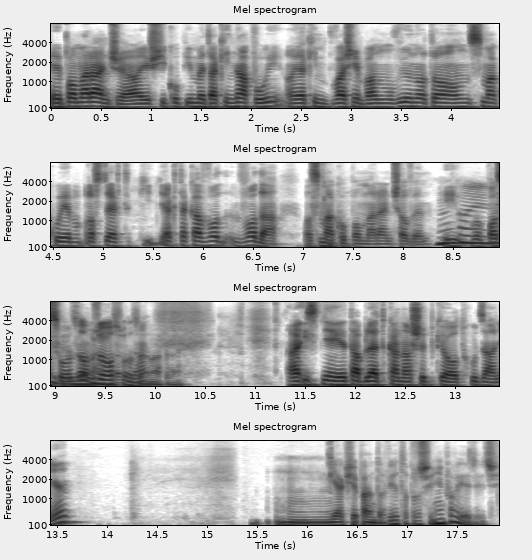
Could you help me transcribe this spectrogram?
y, pomarańczy. A jeśli kupimy taki napój, o jakim właśnie Pan mówił, no to on smakuje po prostu jak, taki, jak taka woda o smaku pomarańczowym i no posłodzona. Dobrze osłodzona, tak. A istnieje tabletka na szybkie odchudzanie? Mm, jak się pan dowie, to proszę mi powiedzieć.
